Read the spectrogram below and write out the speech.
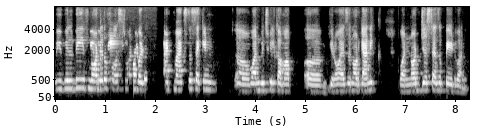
we will be if not the first one but at max the second uh, one which will come up uh, you know as an organic one not just as a paid one.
